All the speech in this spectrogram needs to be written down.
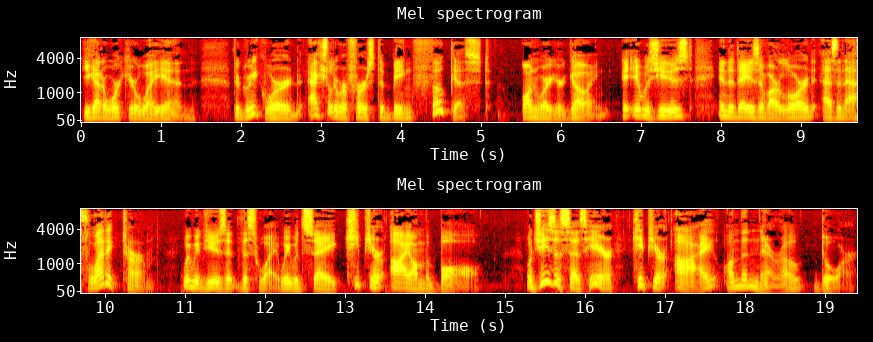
you got to work your way in. The Greek word actually refers to being focused on where you're going. It, was used in the days of our Lord as an athletic term. We would use it this way we would say, keep your eye on the ball. Well, Jesus says here, keep your eye on the narrow door.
